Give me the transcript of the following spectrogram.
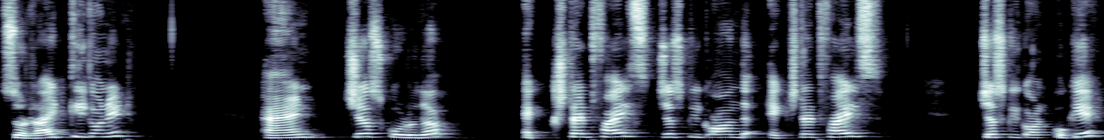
So right click on it and just go to the extract files. Just click on the extract files. Just click on ok.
